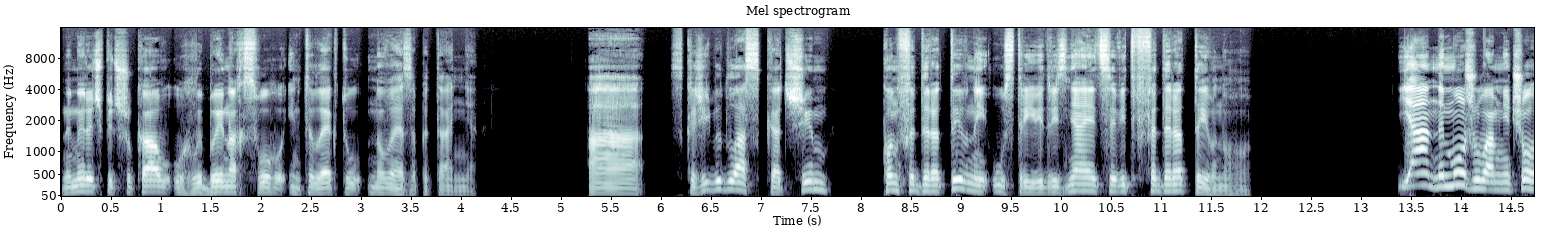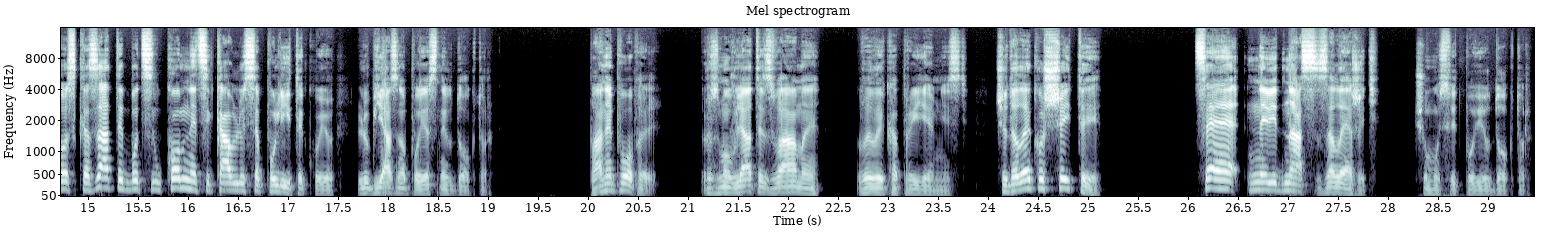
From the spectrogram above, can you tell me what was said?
Немирич підшукав у глибинах свого інтелекту нове запитання. А скажіть, будь ласка, чим конфедеративний устрій відрізняється від федеративного? Я не можу вам нічого сказати, бо цілком не цікавлюся політикою, люб'язно пояснив доктор. Пане Попель, розмовляти з вами велика приємність. Чи далеко ще йти? Це не від нас залежить, чомусь відповів доктор.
